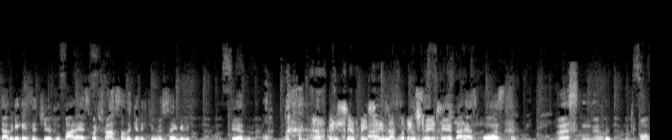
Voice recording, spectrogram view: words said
sabe, o que, que esse título parece? Continuação daquele filme O Segredo. Eu pensei, eu pensei Ah, o exatamente nisso. segredo, a resposta. Assim, né? Muito bom.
